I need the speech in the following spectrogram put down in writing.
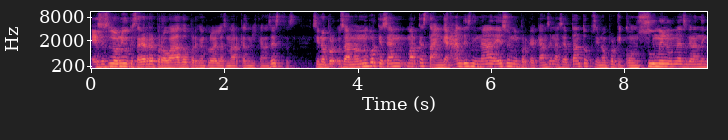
eso es lo único que estaría reprobado, por ejemplo, de las marcas mexicanas estas. Sino o sea, no, no, porque sean marcas tan grandes ni nada de eso, ni porque alcancen a hacer tanto, sino porque consumen unas grandes,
